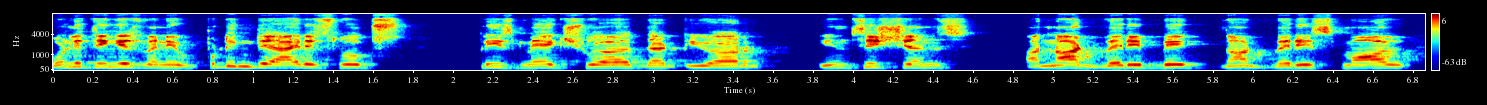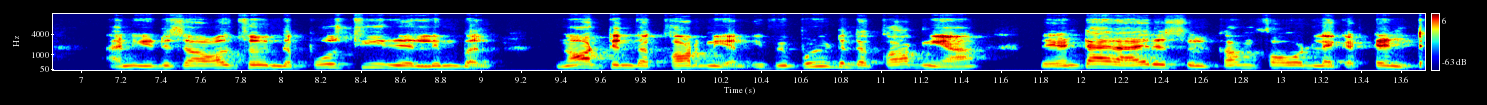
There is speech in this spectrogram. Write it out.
Only thing is when you're putting the iris hooks, please make sure that your incisions are not very big, not very small, and it is also in the posterior limbal, not in the corneal. If you put it in the cornea, the entire iris will come forward like a tent.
